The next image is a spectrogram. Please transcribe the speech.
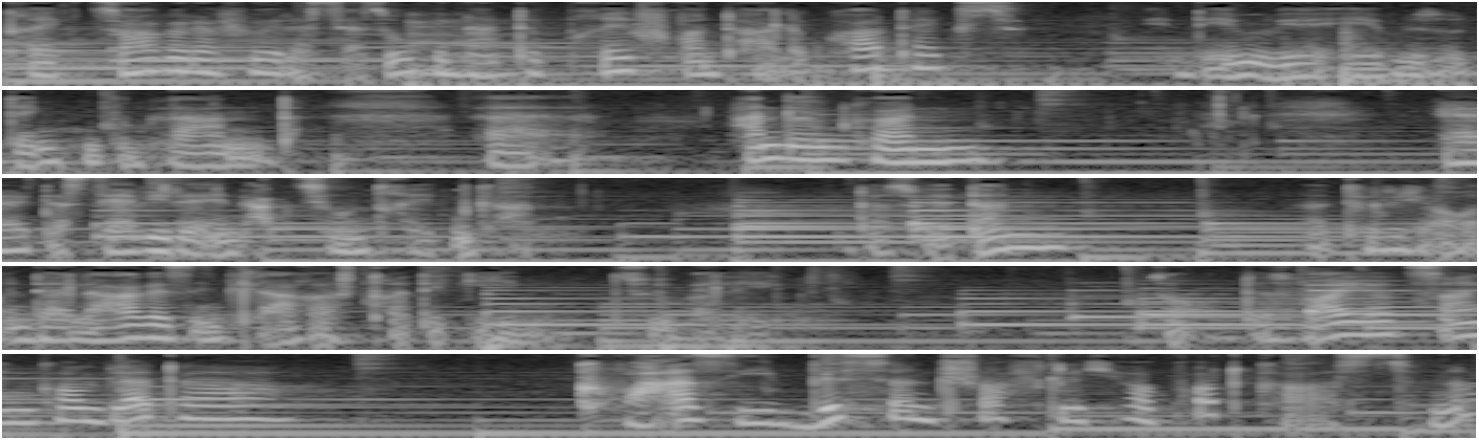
trägt Sorge dafür, dass der sogenannte präfrontale Kortex, in dem wir eben so denkend und planend äh, handeln können, dass der wieder in Aktion treten kann. Und dass wir dann natürlich auch in der Lage sind, klare Strategien zu überlegen. So, das war jetzt ein kompletter, quasi wissenschaftlicher Podcast. Ne?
